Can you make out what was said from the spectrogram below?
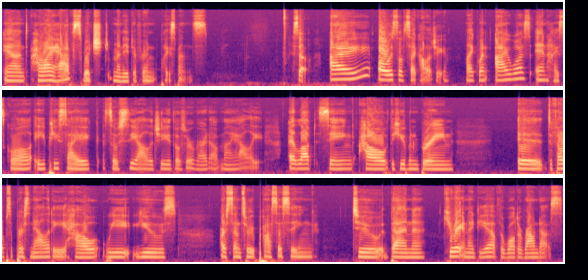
and how I have switched many different placements. So, I always loved psychology. Like when I was in high school, AP Psych, sociology, those were right up my alley. I loved seeing how the human brain it develops a personality, how we use our sensory processing to then curate an idea of the world around us.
